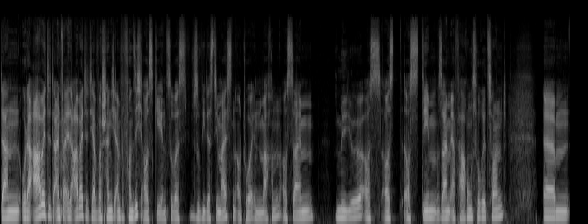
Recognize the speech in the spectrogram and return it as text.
dann oder arbeitet einfach, er arbeitet ja wahrscheinlich einfach von sich ausgehend, sowas, so wie das die meisten AutorInnen machen, aus seinem Milieu, aus, aus, aus dem, seinem Erfahrungshorizont. Ähm,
